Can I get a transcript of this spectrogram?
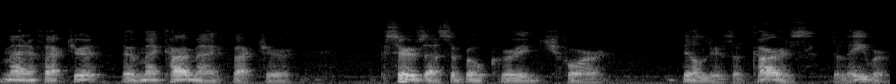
manufacturer the car manufacturer serves as a brokerage for builders of cars the labor.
